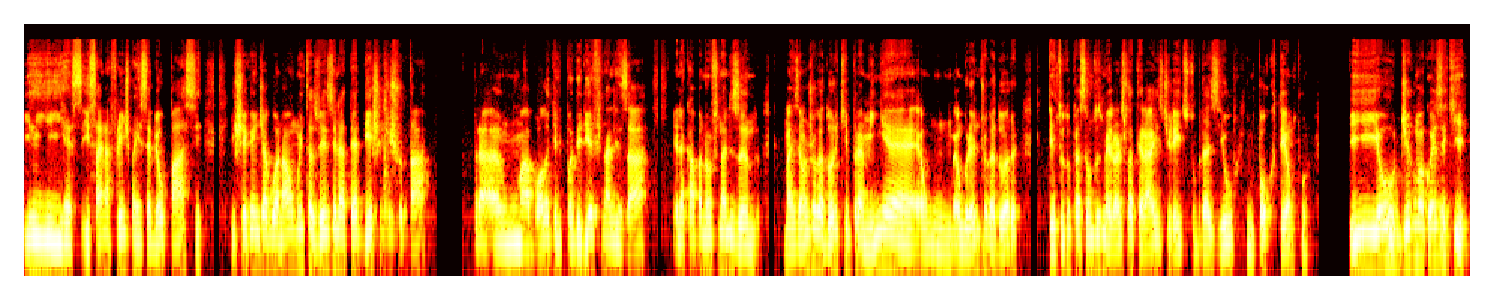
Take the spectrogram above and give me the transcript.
e, e, e, sai na frente para receber o passe e chega em diagonal. Muitas vezes ele até deixa de chutar para uma bola que ele poderia finalizar, ele acaba não finalizando. Mas é um jogador que, para mim, é, é, um, é um grande jogador, tem tudo para ser um dos melhores laterais direitos do Brasil em pouco tempo. E eu digo uma coisa aqui:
